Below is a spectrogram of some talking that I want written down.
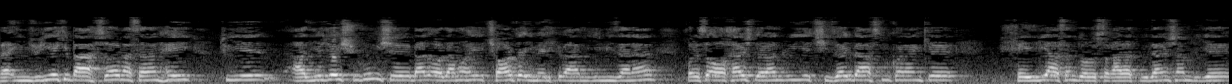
و اینجوریه که بحثا مثلا هی توی از یه جای شروع میشه بعد آدما هی چهار تا ایمیلی که به هم می‌زنن خلاص آخرش دارن روی یه چیزایی بحث می‌کنن که خیلی اصلا درست و غلط بودنش هم دیگه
